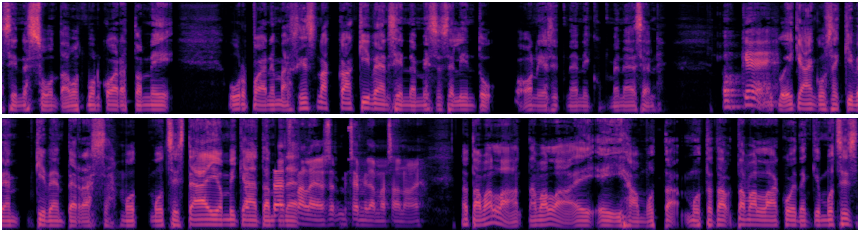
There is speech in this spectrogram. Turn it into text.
sinne suuntaan, mutta mun koirat on niin urpoja, niin mä siis nakkaan kiven sinne, missä se lintu on, ja sitten ne niin kuin menee sen Okei. niin kuin ikään kuin se kiven, kiven perässä, mutta mut siis tämä ei ole mikään tämmöinen... Täsmälleen se, se, mitä mä sanoin. No tavallaan, tavallaan ei, ei ihan, mutta, mutta ta, tavallaan kuitenkin. Mutta siis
